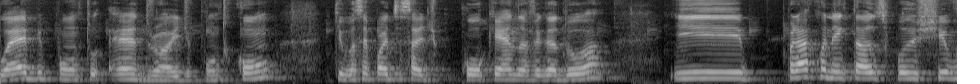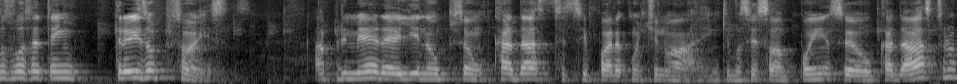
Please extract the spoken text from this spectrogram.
web.airdroid.com, que você pode acessar de qualquer navegador. E para conectar os dispositivos você tem três opções. A primeira é ali na opção Cadastre-se para continuar, em que você só põe o seu cadastro,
